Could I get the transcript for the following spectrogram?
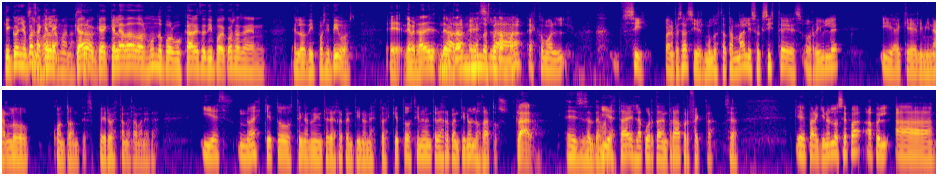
qué coño pasa? ¿Qué le, las manos, claro, sí. ¿qué, qué le ha dado al mundo por buscar este tipo de cosas en, en los dispositivos? Eh, de verdad, de Nada, verdad el mundo es está tan mal. Es como el... Sí, para empezar, sí, el mundo está tan mal y eso existe, es horrible y hay que eliminarlo cuanto antes, pero esta no es la manera. Y es, no es que todos tengan un interés repentino en esto, es que todos tienen un interés repentino en los datos. Claro, ese es el tema. Y esta es la puerta de entrada perfecta. O sea, que para quien no lo sepa, Apple ha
